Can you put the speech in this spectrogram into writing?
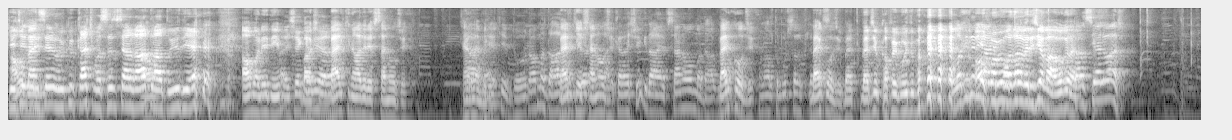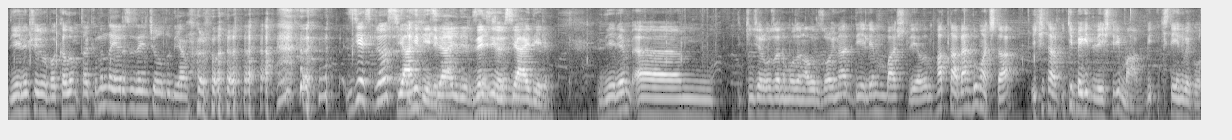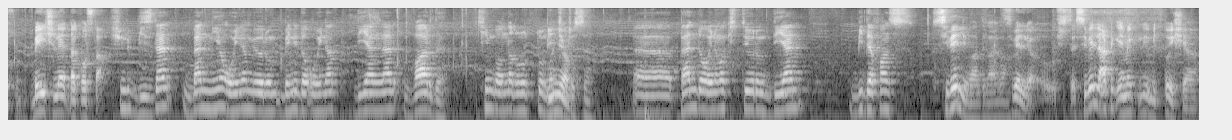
geceleri ben- senin uykun kaçmasın sen rahat Ama- rahat uyu diye. Ama ne diyeyim? Şaka Bak, belki nadir efsane olacak. Nereden Ya bileyim? Belki doğru ama daha Belki diyor- efsane olacak. Arkadaş diyor ki daha efsane olmadı abi. Belki olacak. 16 Bursa'nın plakası. Belki olacak. Belki vereceğim kafaya koydum. Olabilir yani. Potan- adam vereceğim abi o kadar. Potansiyel var. Diyelim şöyle bir bakalım. Takımın da yarısı zenci oldu diyen var bu arada. Ziya siyahi diyelim. Siyahi ya. diyelim. Zenci diyelim, siyahi diyelim. Diyelim eee ikinci yarı Ozan'ı Ozan'ı alırız oyna diyelim başlayalım. Hatta ben bu maçta iki taraf iki beki de değiştireyim mi abi? Bir, ikisi de yeni bek olsun. Beyiç ile Da Costa. Şimdi bizden ben niye oynamıyorum beni de oynat diyenler vardı. Kimdi onlar unuttum Bilmiyorum. açıkçası. Ee, ben de oynamak istiyorum diyen bir defans Sivelli vardı galiba. Sivelli. İşte Sivelli artık emekli bitti o iş ya.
